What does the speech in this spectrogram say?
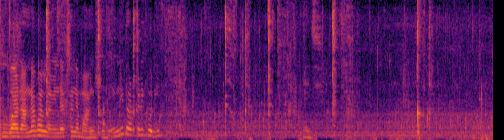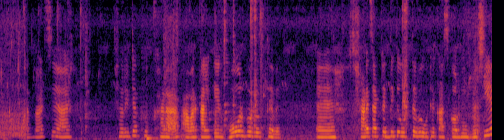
দুবার রান্না করলাম ইন্ডাকশানে মাংস। এমনি তরকারি করি। এই আর শরীরটা খুব খারাপ। আবার কালকে ভোর ভোর উঠতে হবে। সাড়ে চারটের দিকে উঠতে হবে, উঠে কাজকর্ম গুছিয়ে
